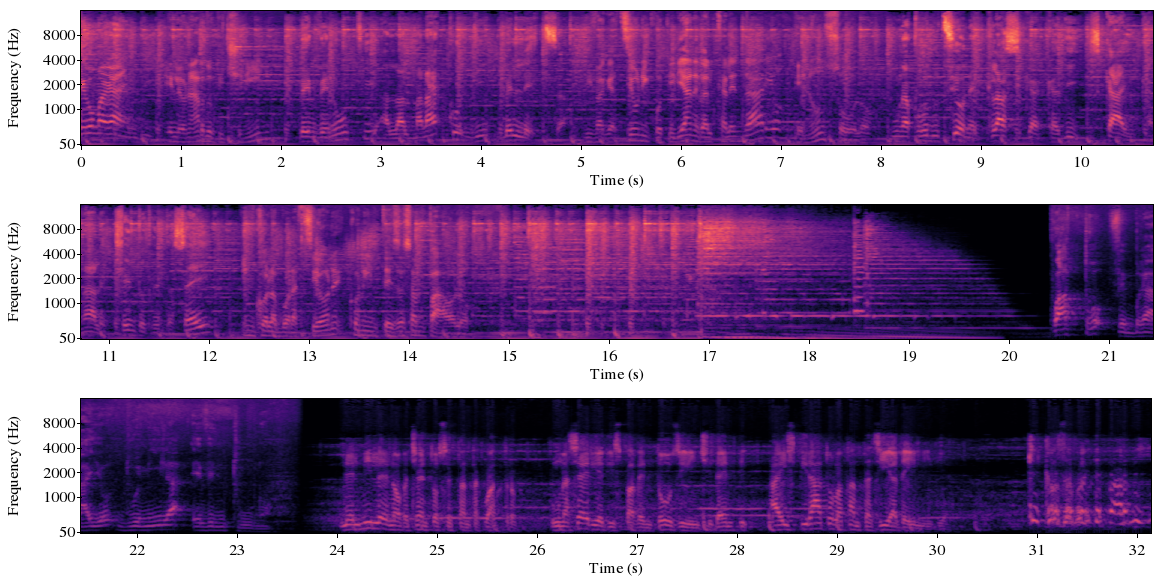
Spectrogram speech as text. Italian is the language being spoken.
Piero Maranghi e Leonardo Piccinini. Benvenuti all'Almanacco di Bellezza. Divagazioni quotidiane dal calendario e non solo. Una produzione classica HD Sky, canale 136. In collaborazione con Intesa San Paolo. ...4 febbraio 2021. Nel 1974 una serie di spaventosi incidenti ha ispirato la fantasia dei media. Che cosa volete farmi?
